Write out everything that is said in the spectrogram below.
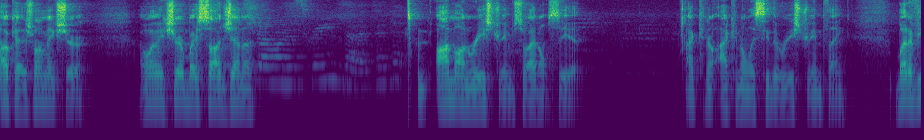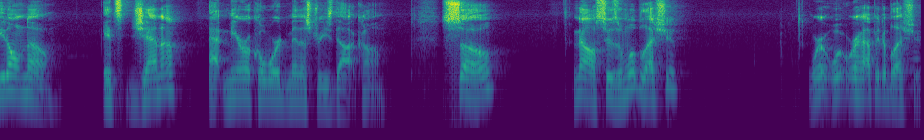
Okay, I just want to make sure. I want to make sure everybody saw Jenna. I'm on Restream, so I don't see it. I can I can only see the Restream thing. But if you don't know, it's Jenna at miraclewordministries.com. So, no, Susan, we'll bless you. We're, we're happy to bless you.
